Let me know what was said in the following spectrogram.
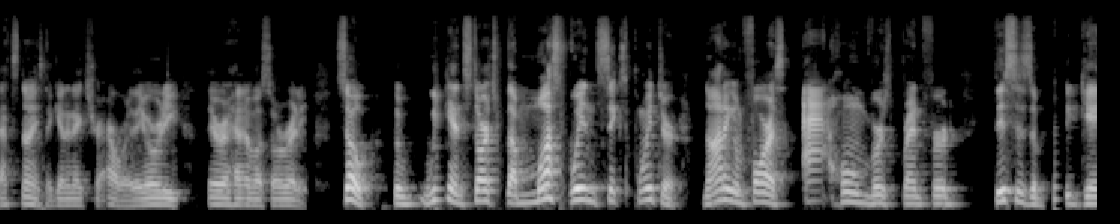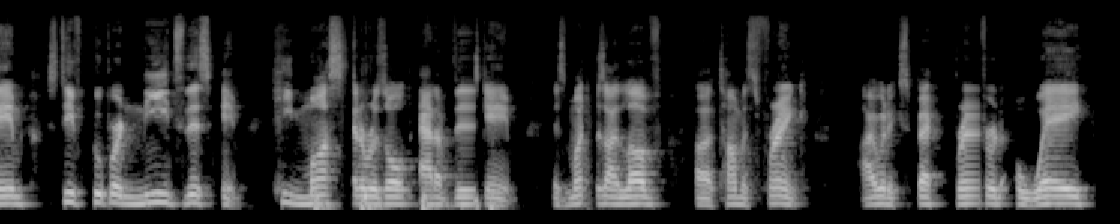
That's nice. I get an extra hour. They already they're ahead of us already. So the weekend starts with a must-win six-pointer. Nottingham Forest at home versus Brentford. This is a big game. Steve Cooper needs this game. He must get a result out of this game. As much as I love uh, Thomas Frank, I would expect Brentford away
